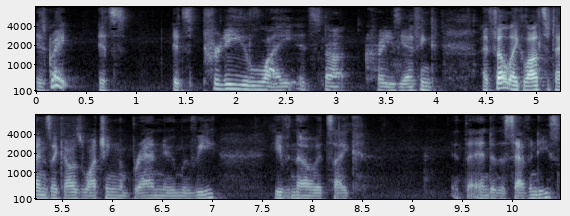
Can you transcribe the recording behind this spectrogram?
is great. It's it's pretty light. It's not crazy. I think I felt like lots of times like I was watching a brand new movie, even though it's like at the end of the 70s.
